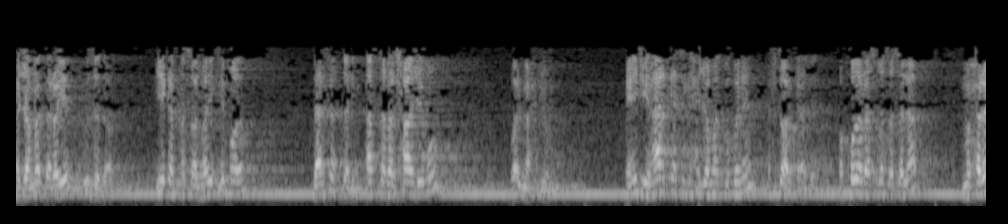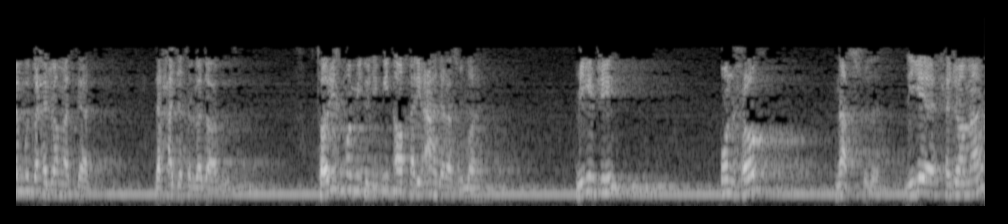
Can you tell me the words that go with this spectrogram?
حجامت برای روزدار یک از مثال هایی که ما در فقه داریم. افطر الحاجم والمحجوم. یعنی چی؟ هر کسی که حجامت بکنه افطار کرده. و خود رسول الله صلی و محرم بود و حجامت کرد. در حجت الوداع بود. تاریخ ما می‌دونیم. این آخرین عهد رسول الله. میگیم چی؟ اون حکم نص شده. دیگه حجامت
